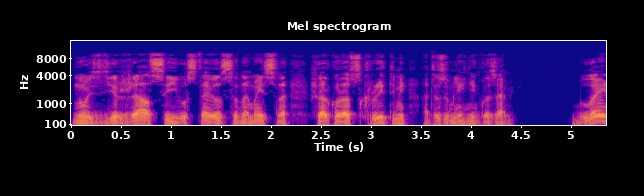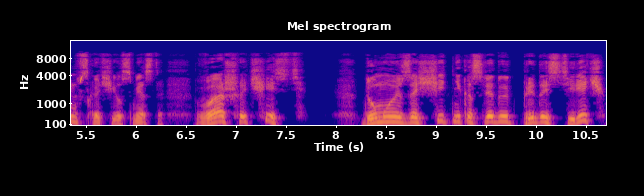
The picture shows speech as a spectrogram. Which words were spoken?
но сдержался и уставился на Мейсона широко раскрытыми от изумления глазами. Блейн вскочил с места. — Ваша честь! Думаю, защитника следует предостеречь,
